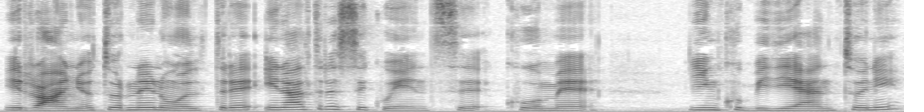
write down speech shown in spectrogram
Il ragno torna inoltre in altre sequenze, come gli incubi di Anthony,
